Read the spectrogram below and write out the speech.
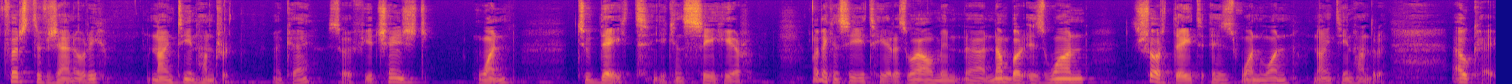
1st of January 1900 okay? So if you changed 1 to date you can see here well you can see it here as well. I mean uh, number is 1 short date is 1 1 1900 okay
